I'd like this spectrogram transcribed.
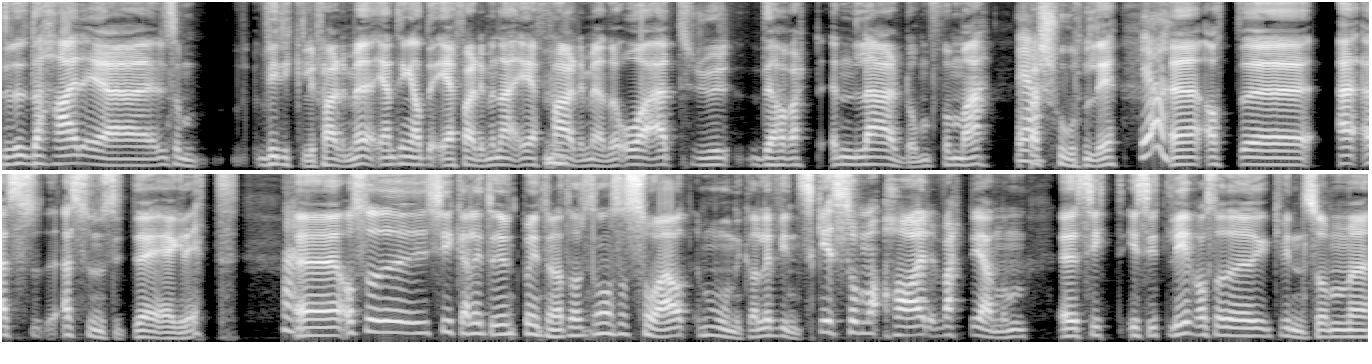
det, det her er liksom virkelig ferdig med. En ting er at det er ferdig, men jeg er ferdig med det. Og jeg tror det har vært en lærdom for meg Ja. personlig Ja. eh, at eh, jeg, jeg, jeg syns ikke det er greit. Eh, og så kikka jeg litt rundt på internett, og sånn, så så jeg at Monica Lewinsky, som har vært igjennom sitt i sitt liv, altså kvinnen som eh,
